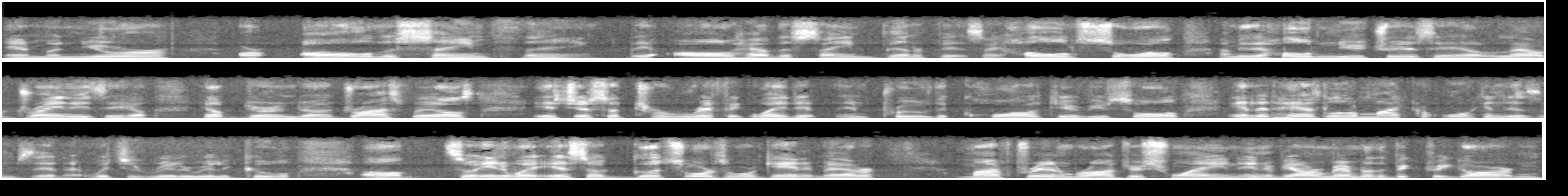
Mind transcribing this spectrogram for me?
and manure are all the same thing. They all have the same benefits. They hold soil, I mean, they hold nutrients, they allow drainage, they help, help during uh, dry spells. It's just a terrific way to improve the quality of your soil. And it has little microorganisms in it, which is really, really cool. Uh, so, anyway, it's a good source of organic matter. My friend Roger Swain, any of y'all remember the Victory Garden?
